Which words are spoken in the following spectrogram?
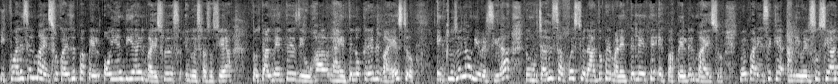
¿Y cuál es el maestro? ¿Cuál es el papel hoy en día del maestro en nuestra sociedad? Totalmente desdibujado. La gente no cree en el maestro. E incluso en la universidad, los muchachos están cuestionando permanentemente el papel del maestro. Me parece que a nivel social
